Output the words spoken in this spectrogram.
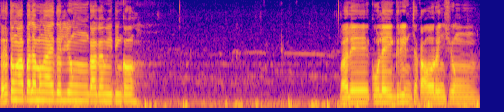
So ito nga pala mga idol yung gagamitin ko. Bale kulay green tsaka orange yung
